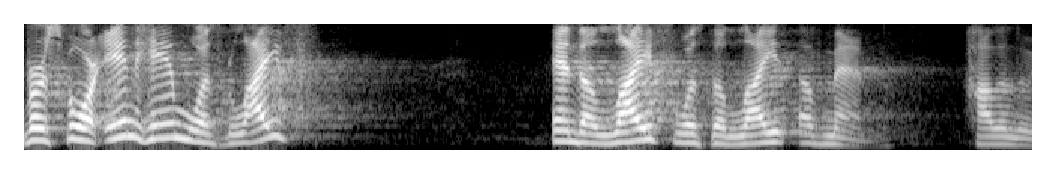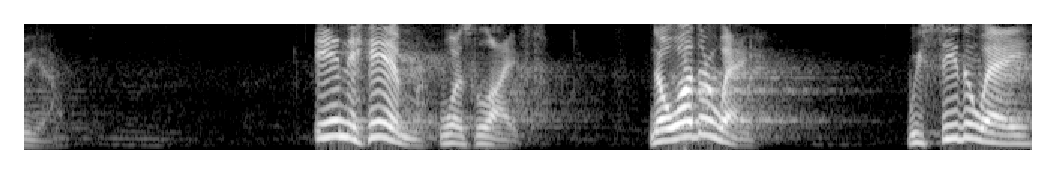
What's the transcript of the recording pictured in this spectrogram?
Verse 4 In Him was life, and the life was the light of men. Hallelujah. In Him was life. No other way. We see the way.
